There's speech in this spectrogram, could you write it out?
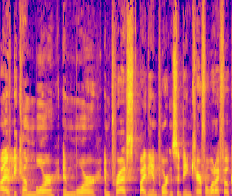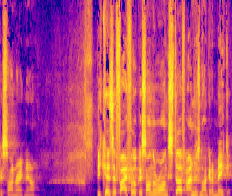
I have become more and more impressed by the importance of being careful what I focus on right now. Because if I focus on the wrong stuff, I'm just not going to make it.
